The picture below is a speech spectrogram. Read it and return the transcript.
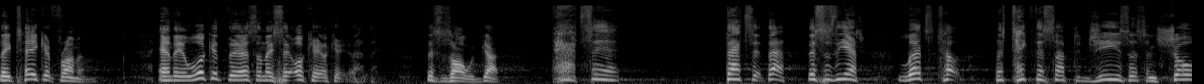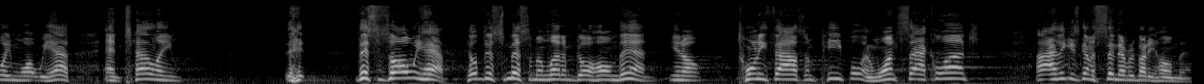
they take it from him, and they look at this and they say, okay, okay, this is all we've got. That's it. That's it. That, this is the answer. Let's, tell, let's take this up to Jesus and show him what we have and tell him this is all we have. He'll dismiss them and let them go home then. You know, 20,000 people and one sack lunch. I think he's going to send everybody home then.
